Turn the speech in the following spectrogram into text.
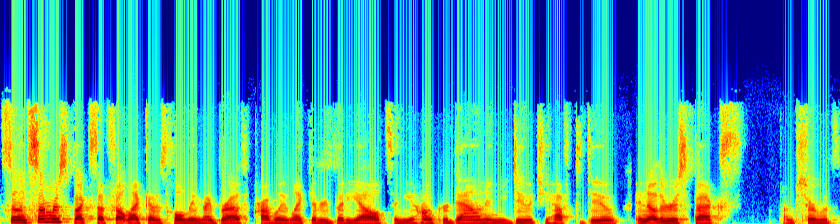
So, in some respects, I felt like I was holding my breath, probably like everybody else, and you hunker down and you do what you have to do. In other respects, I'm sure with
